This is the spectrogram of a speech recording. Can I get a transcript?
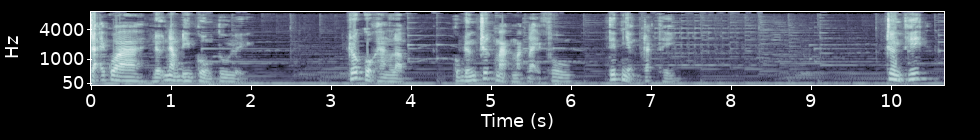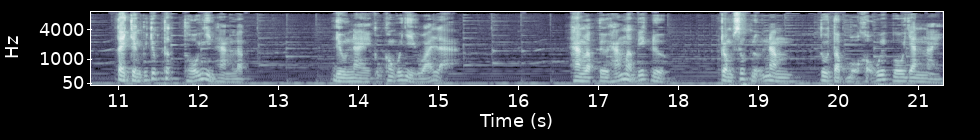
Trải qua nửa năm điên cuồng tu luyện, Rốt cuộc Hàng Lập cũng đứng trước mặt mặt đại phu tiếp nhận trắc thí. Trương Thiết, tay chân có chút thất thố nhìn Hàng Lập. Điều này cũng không có gì quái lạ. Hàng Lập từ hắn mà biết được, Trong suốt nửa năm tu tập bộ khẩu quyết vô danh này,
